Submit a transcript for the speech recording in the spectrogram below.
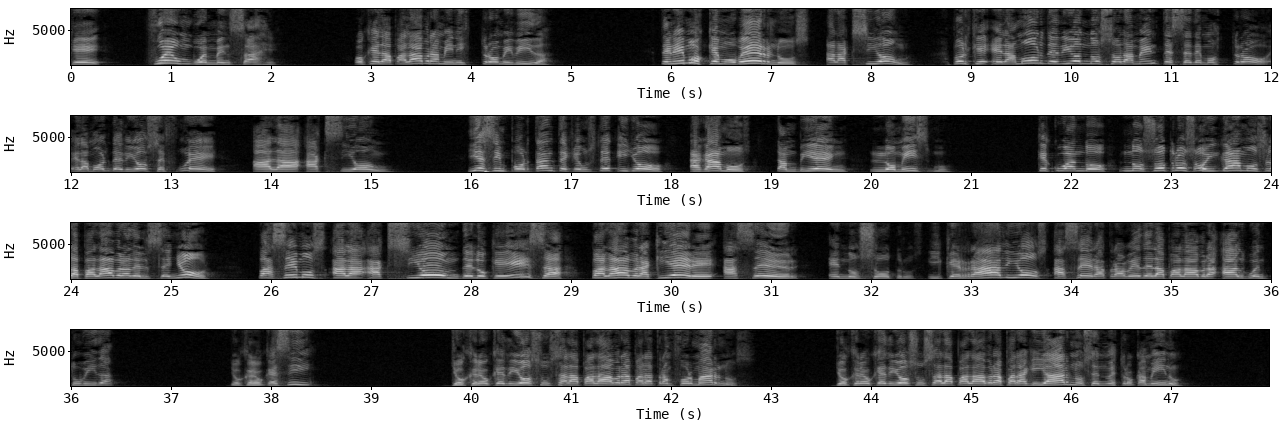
que fue un buen mensaje o que la palabra ministró mi vida. Tenemos que movernos a la acción, porque el amor de Dios no solamente se demostró, el amor de Dios se fue a la acción. Y es importante que usted y yo hagamos también lo mismo. Que cuando nosotros oigamos la palabra del Señor, pasemos a la acción de lo que esa palabra quiere hacer en nosotros. ¿Y querrá Dios hacer a través de la palabra algo en tu vida? Yo creo que sí. Yo creo que Dios usa la palabra para transformarnos. Yo creo que Dios usa la palabra para guiarnos en nuestro camino.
